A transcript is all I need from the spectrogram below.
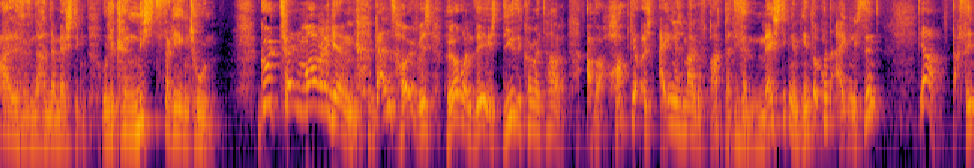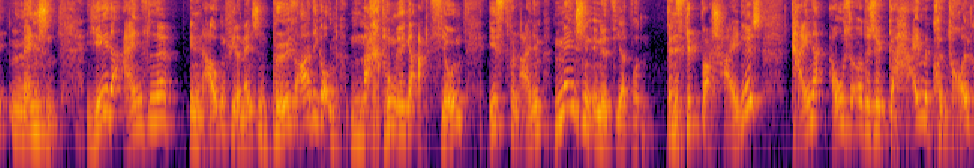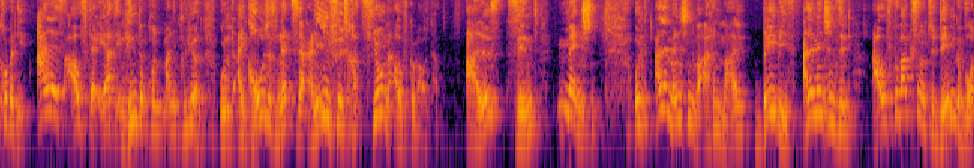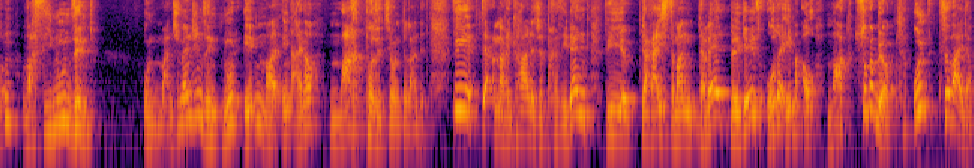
alles ist in der Hand der Mächtigen und wir können nichts dagegen tun. Guten Morgen! Ganz häufig höre und sehe ich diese Kommentare. Aber habt ihr Euch eigentlich mal gefragt wer diese Mächtigen im Hintergrund eigentlich sind? Ja, das sind Menschen. Jeder einzelne in den Augen vieler Menschen bösartige und machthungrige Aktion ist von einem Menschen initiiert worden. Denn es gibt wahrscheinlich keine außerirdische geheime Kontrollgruppe die alles auf der Erde im Hintergrund manipuliert und ein großes Netzwerk, eine Infiltration aufgebaut hat. Alles sind Menschen und alle Menschen waren mal Babys. Alle Menschen sind aufgewachsen und zu dem geworden was sie nun sind. Und manche Menschen sind nun eben mal in einer Machtposition gelandet, wie der amerikanische Präsident, wie der reichste Mann der Welt Bill Gates oder eben auch Mark Zuckerberg. Und so weiter.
